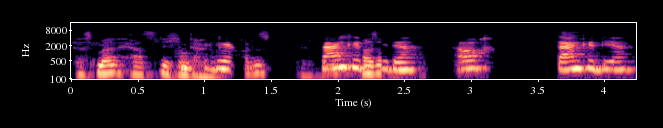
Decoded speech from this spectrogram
Erstmal herzlichen danke Dank. Dir. Alles Gute. Danke also, dir. Auch danke dir.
